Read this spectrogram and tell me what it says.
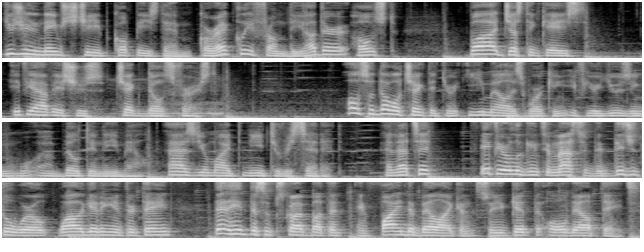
Usually Namecheap copies them correctly from the other host, but just in case, if you have issues, check those first. Also double check that your email is working if you're using uh, built-in email, as you might need to reset it. And that's it. If you're looking to master the digital world while getting entertained, then hit the subscribe button and find the bell icon so you get the, all the updates.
